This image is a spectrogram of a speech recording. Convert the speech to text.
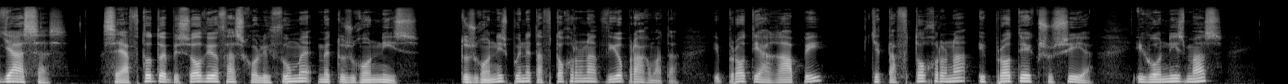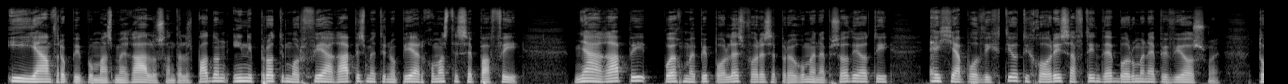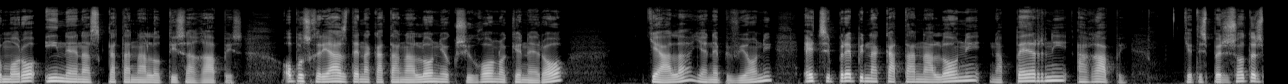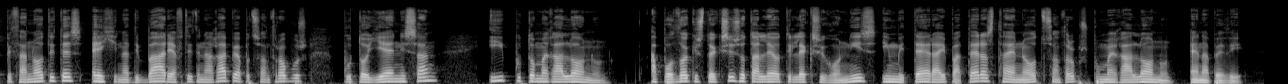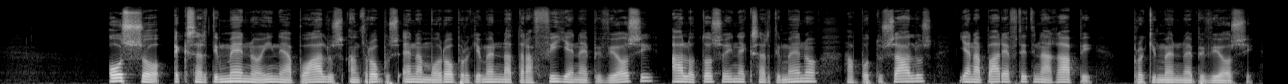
Γεια σας. Σε αυτό το επεισόδιο θα ασχοληθούμε με τους γονείς. Τους γονείς που είναι ταυτόχρονα δύο πράγματα. Η πρώτη αγάπη και ταυτόχρονα η πρώτη εξουσία. Οι γονείς μας ή οι άνθρωποι που μας μεγάλωσαν τέλος πάντων είναι η πρώτη μορφή αγάπης με την οποία ερχόμαστε σε επαφή. Μια αγάπη που έχουμε πει πολλές φορές σε προηγούμενα επεισόδια ότι έχει αποδειχτεί ότι χωρίς αυτήν δεν μπορούμε να επιβιώσουμε. Το μωρό είναι ένας καταναλωτής αγάπης. Όπως χρειάζεται να καταναλώνει οξυγόνο και νερό και άλλα για να επιβιώνει, έτσι πρέπει να καταναλώνει, να παίρνει αγάπη. Και τις περισσότερες πιθανότητες έχει να την πάρει αυτή την αγάπη από τους ανθρώπους που το γέννησαν ή που το μεγαλώνουν. Από εδώ και στο εξής, όταν λέω τη λέξη γονείς ή μητέρα ή πατέρας, θα εννοώ τους ανθρώπους που μεγαλώνουν ένα παιδί. Όσο εξαρτημένο είναι από άλλους ανθρώπους ένα μωρό προκειμένου να τραφεί για να επιβιώσει, άλλο τόσο είναι εξαρτημένο από τους άλλους για να πάρει αυτή την αγάπη προκειμένου να επιβιώσει.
